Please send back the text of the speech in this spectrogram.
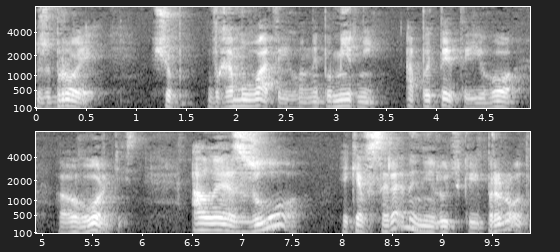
зброї, щоб вгамувати його непомірні апетити, його гордість. Але зло, яке всередині людської природи,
